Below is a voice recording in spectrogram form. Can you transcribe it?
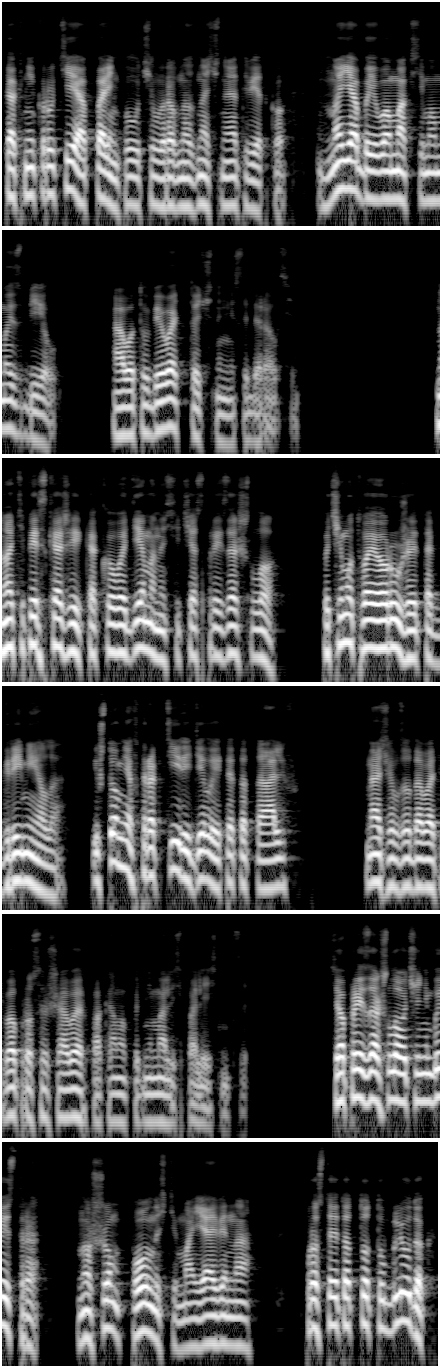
Как ни крути, а парень получил равнозначную ответку. Но я бы его максимум избил. А вот убивать точно не собирался. «Ну а теперь скажи, какого демона сейчас произошло? Почему твое оружие так гремело? И что мне в трактире делает этот Альф?» Начал задавать вопросы Шавер, пока мы поднимались по лестнице. Все произошло очень быстро, но шум полностью моя вина. Просто это тот ублюдок,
